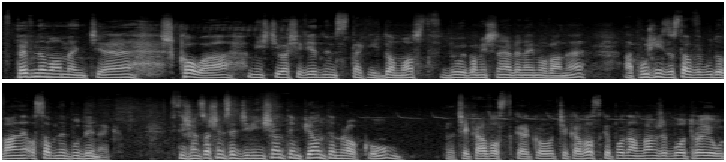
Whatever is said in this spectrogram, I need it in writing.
W pewnym momencie szkoła mieściła się w jednym z takich domostw, były pomieszczenia wynajmowane, a później został wybudowany osobny budynek. W 1895 roku, ciekawostkę, jako ciekawostkę podam Wam, że było troje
